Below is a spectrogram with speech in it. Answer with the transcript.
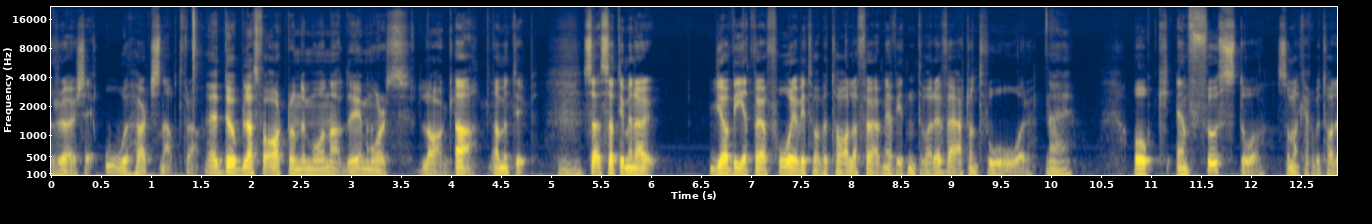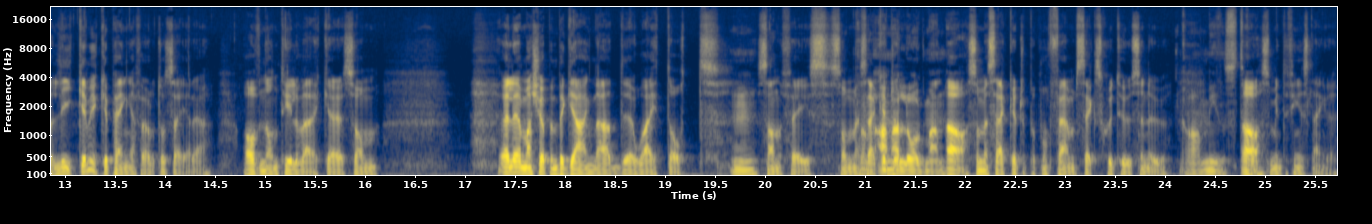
rör sig oerhört snabbt fram. Det dubblas var 18 månad, det är Moores lag. Ja, ja men typ. Mm. Så, så, att jag menar, jag vet vad jag får, jag vet vad jag betalar för, men jag vet inte vad det är värt om två år. Nej. Och en fuss då, som man kanske betalar lika mycket pengar för, att säga det, av någon tillverkare som eller man köper en begagnad White Dot mm. Sunface som är, säkert, analog man. Ja, som är säkert uppe på 5 6 7 tusen nu. Ja, minst. Ja, som inte finns längre.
